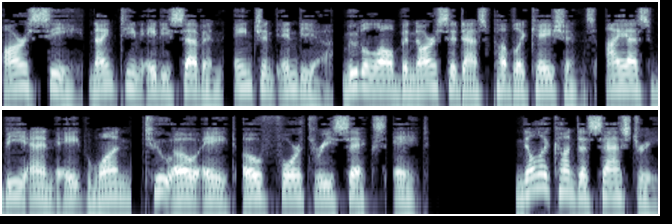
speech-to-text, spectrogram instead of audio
R. C. 1987, Ancient India, Motilal Banarsidass Publications, ISBN 81-208-0436-8. Nilakanta Sastry,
